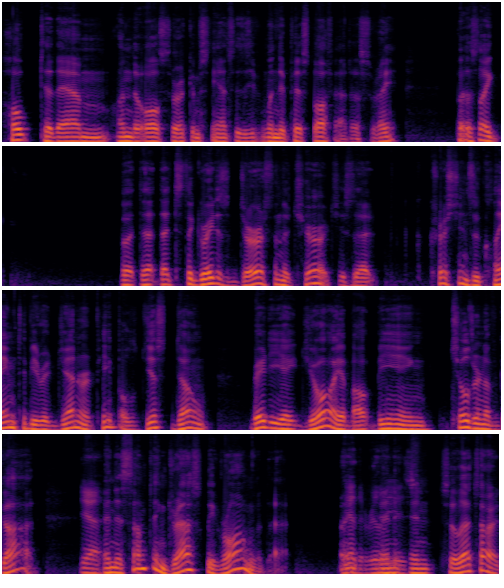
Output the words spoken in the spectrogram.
hope to them under all circumstances, even when they're pissed off at us, right? But it's like, but that, that's the greatest dearth in the church is that Christians who claim to be regenerate people just don't radiate joy about being children of God. Yeah. And there's something drastically wrong with that. Yeah, there really and, is. And so that's our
